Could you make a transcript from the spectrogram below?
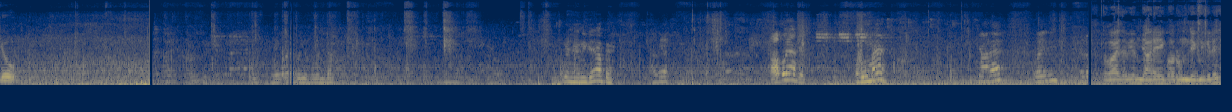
यो इसके है नहीं क्या यहाँ पे? आप हो यहाँ के रूम है। क्या है? तो गाइस अभी हम जा रहे हैं एक और रूम देखने के लिए।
